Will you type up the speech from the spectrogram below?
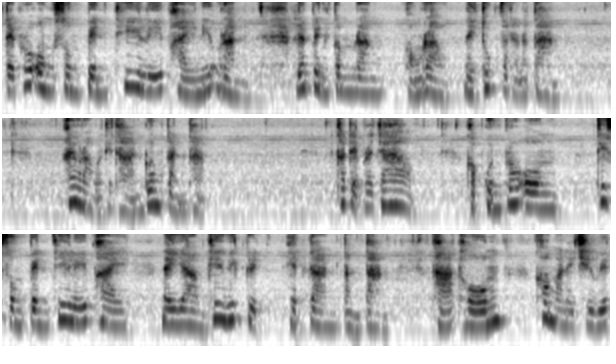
แต่พระองค์ทรงเป็นที่ลี้ภัยนิรันดร์และเป็นกำลังของเราในทุกสถานการณ์ ให้เราอธิษฐานร่วมกันค่ะข้าแต่พระเจ้า ขอบคุณพระองค์ที่ทรงเป็นที่ลี้ภัย ในยามที่วิกฤตเหตุการณ์ต่างๆ ถาโถมเข้ามาในชีวิต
